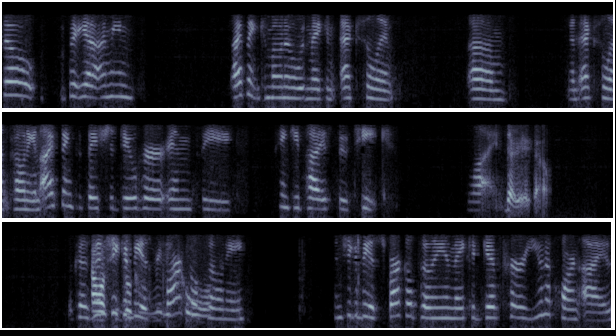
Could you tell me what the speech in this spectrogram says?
So, but yeah, I mean, I think kimono would make an excellent um an excellent pony, and I think that they should do her in the Pinkie Pie's boutique line There you go. because then Oh, she she could be a really sparkle cool. pony, and she could be a sparkle pony, and they could give her unicorn eyes,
